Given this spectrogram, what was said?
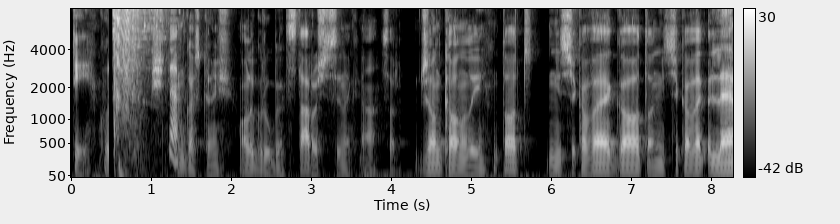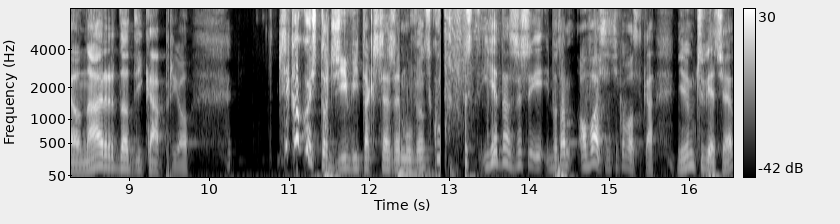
Ty, kur... Znam go skądś. Ale gruby. Starość, synek. A, sorry. John Connolly. To nic ciekawego, to nic ciekawego. Leonardo DiCaprio. Czy kogoś to dziwi, tak szczerze mówiąc? Kur... To jest jedna z rzeczy, bo tam, o właśnie, ciekawostka. Nie wiem, czy wiecie,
